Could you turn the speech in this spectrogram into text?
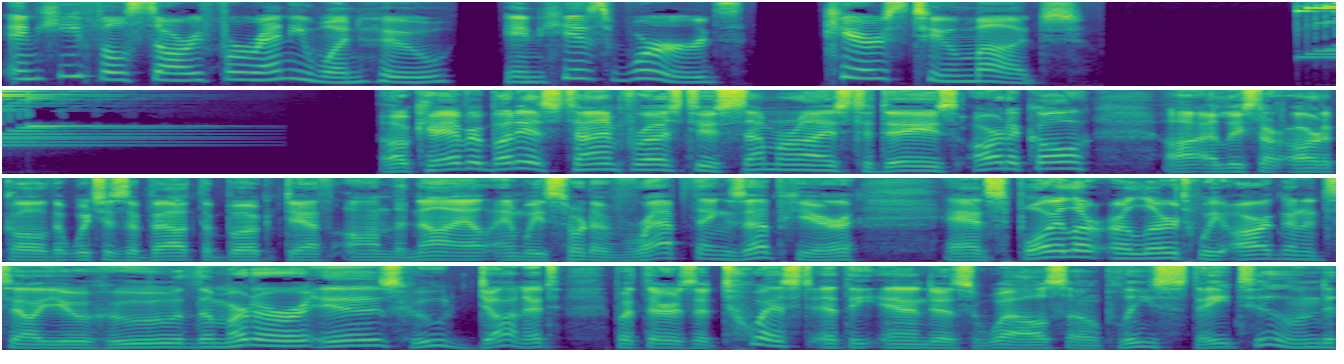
and he feels sorry for anyone who, in his words, cares too much. Okay, everybody, it's time for us to summarize today's article, uh, at least our article, which is about the book Death on the Nile. And we sort of wrap things up here. And spoiler alert, we are going to tell you who the murderer is, who done it, but there's a twist at the end as well. So please stay tuned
